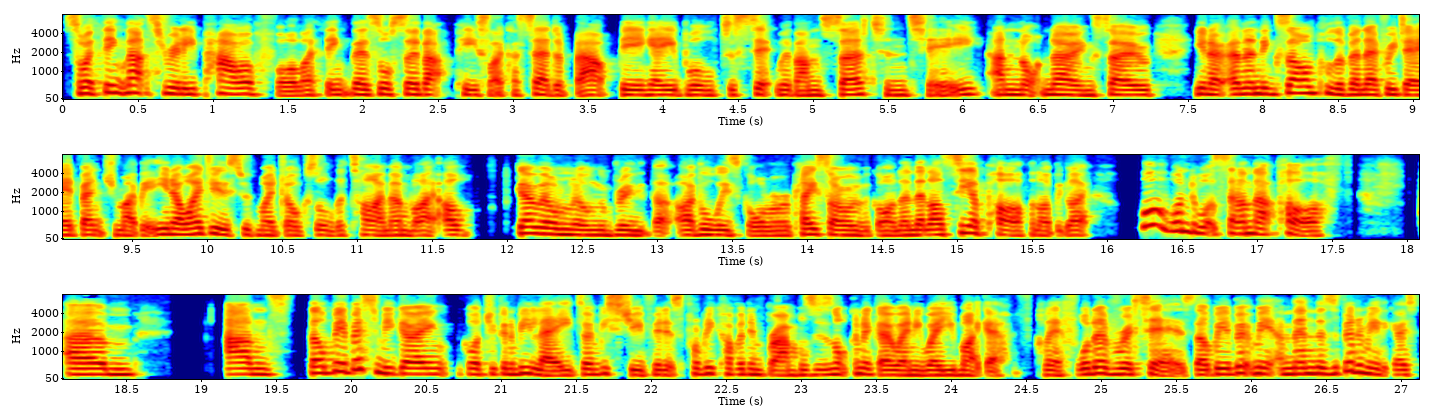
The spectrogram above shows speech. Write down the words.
so i think that's really powerful. I think there's also that piece like i said about being able to sit with uncertainty and not knowing. So you know and an example of an everyday adventure might be you know i do this with my dogs all the time. I'm like i'll go on along a route that i've always gone or a place i've ever gone and then i'll see a path and i'll be like oh i wonder what's down that path. Um and there'll be a bit of me going, God, you're going to be late. Don't be stupid. It's probably covered in brambles. It's not going to go anywhere. You might get off a cliff, whatever it is. There'll be a bit of me. And then there's a bit of me that goes,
